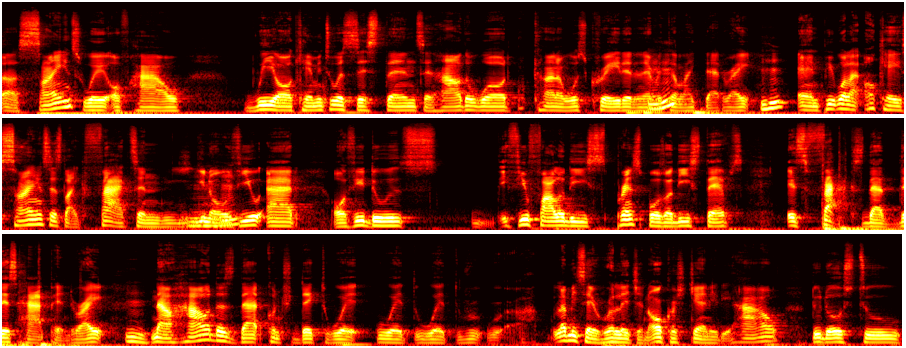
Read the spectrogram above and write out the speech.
a science way of how we all came into existence and how the world kind of was created and everything mm-hmm. like that, right? Mm-hmm. And people are like, okay, science is like facts, and you know, if mm-hmm. you add or if you do, if you follow these principles or these steps, it's facts that this happened, right? Now, how does that contradict with with with let me say religion or Christianity? How do those two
